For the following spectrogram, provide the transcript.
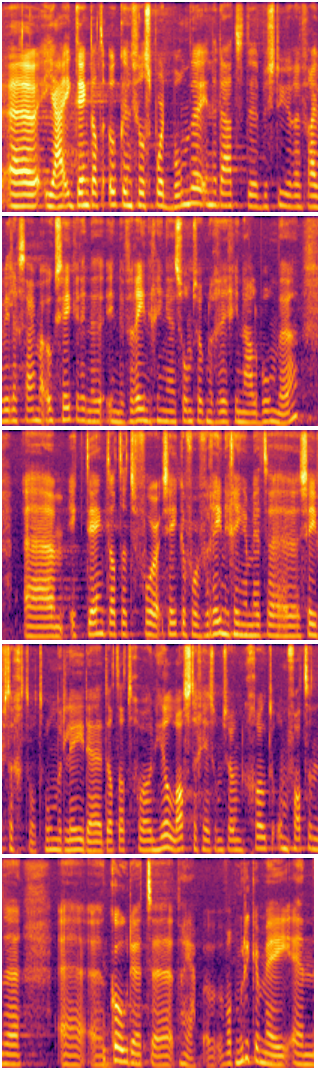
Uh, ja, ik denk dat ook in veel sportbonden inderdaad de besturen vrijwillig zijn, maar ook zeker in de, in de verenigingen en soms ook nog regionale bonden. Um, ik denk dat het voor, zeker voor verenigingen met uh, 70 tot 100 leden, dat dat gewoon heel lastig is om zo'n groot omvattende uh, uh, code te, nou ja, wat moet ik ermee? En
